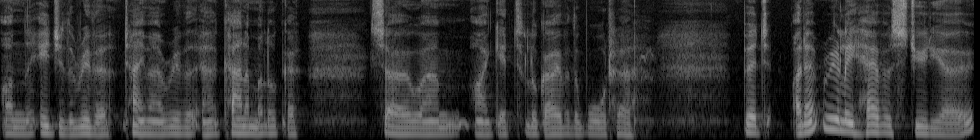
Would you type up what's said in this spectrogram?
on the edge of the river, Tamar River, uh, Karnamaluka. So um, I get to look over the water. But I don't really have a studio,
